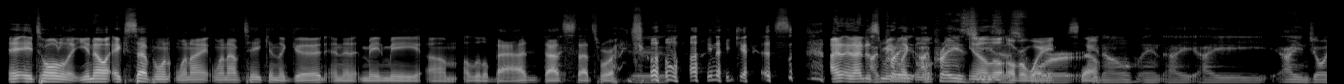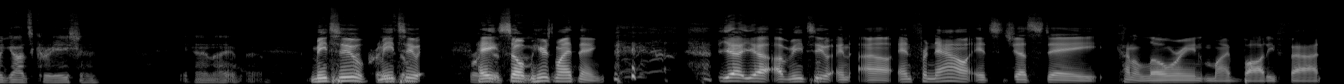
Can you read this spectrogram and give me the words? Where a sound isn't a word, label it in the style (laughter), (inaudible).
It, it totally, you know, except when, when I when I've taken the good and then it made me um a little bad. That's that's where I (laughs) draw the line, I guess. I, and I just I, mean pray, like a I little, praise you know, a Jesus little overweight. for so you know, and I I I enjoy God's creation, and I me too, me too. Hey, so food. here's my thing. (laughs) yeah, yeah, uh, me too. And uh, and for now, it's just a kind of lowering my body fat.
